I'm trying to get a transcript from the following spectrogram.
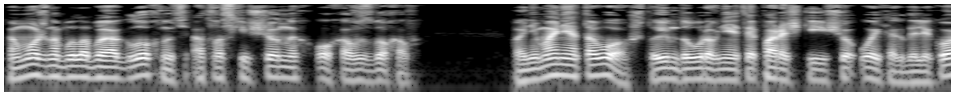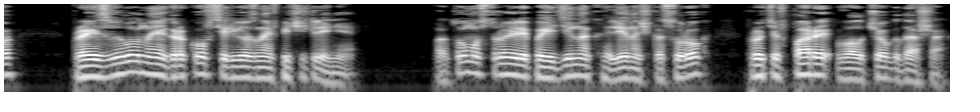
то можно было бы оглохнуть от восхищенных охов-вздохов. Понимание того, что им до уровня этой парочки еще ой как далеко, произвело на игроков серьезное впечатление. Потом устроили поединок Леночка-Сурок против пары Волчок-Даша.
